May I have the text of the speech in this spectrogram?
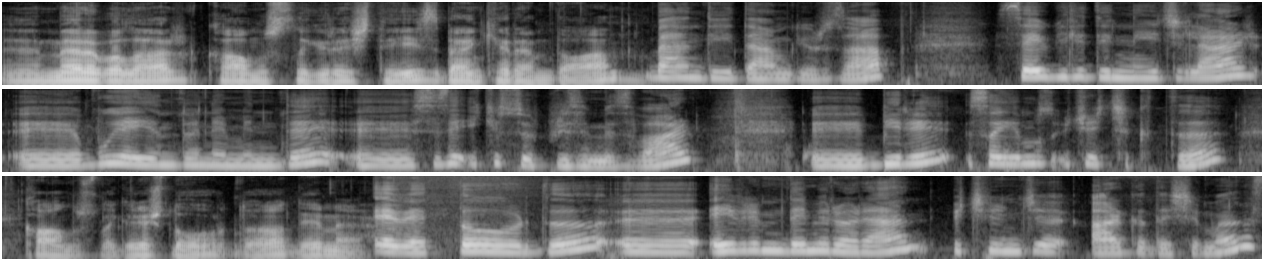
E, merhabalar, Kamus'la Güreş'teyiz. Ben Kerem Doğan. Ben Didem Gürzap. Sevgili dinleyiciler, e, bu yayın döneminde e, size iki sürprizimiz var. E, biri sayımız üçe çıktı. Kamus'la Güreş doğurdu değil mi? Evet doğurdu. E, Evrim Demirören üçüncü arkadaşımız.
